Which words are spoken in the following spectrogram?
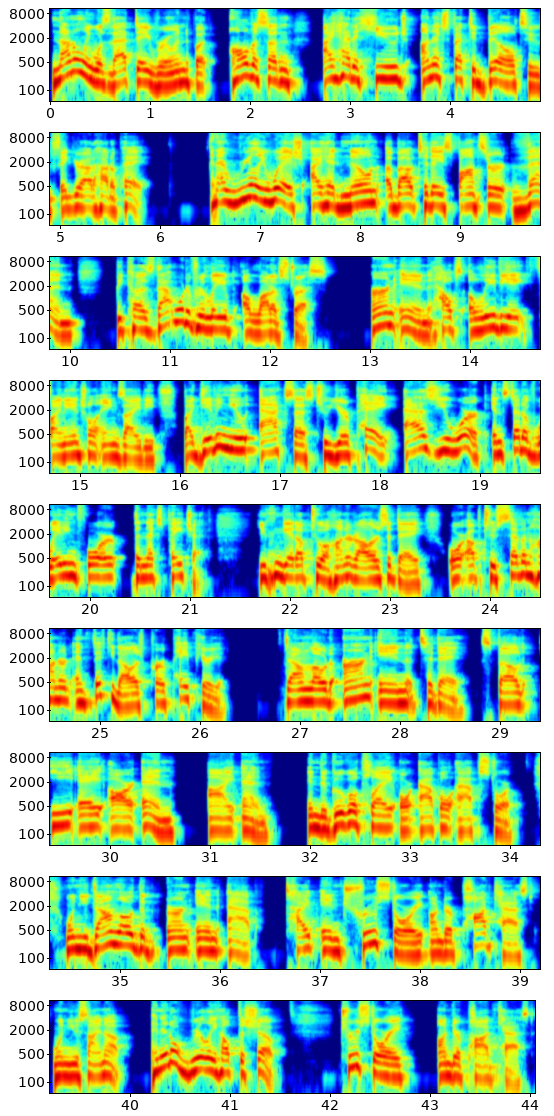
Not only was that day ruined, but all of a sudden I had a huge unexpected bill to figure out how to pay. And I really wish I had known about today's sponsor then because that would have relieved a lot of stress. Earn In helps alleviate financial anxiety by giving you access to your pay as you work instead of waiting for the next paycheck. You can get up to $100 a day or up to $750 per pay period. Download Earn In today, spelled E A R N I N, in the Google Play or Apple App Store. When you download the Earn In app, type in True Story under podcast when you sign up, and it'll really help the show. True Story under podcast.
